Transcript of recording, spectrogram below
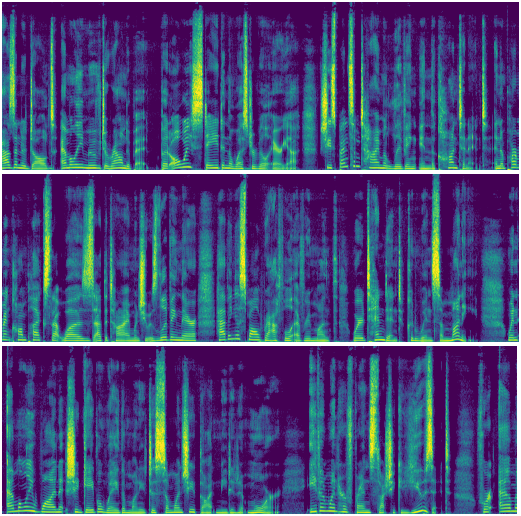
As an adult, Emily moved around a bit, but always stayed in the Westerville area. She spent some time living in the continent, an apartment complex that was, at the time when she was living there, having a small raffle every month where a tenant could win some money. When Emily won, she gave away the money to someone she thought needed it more even when her friends thought she could use it. For M,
